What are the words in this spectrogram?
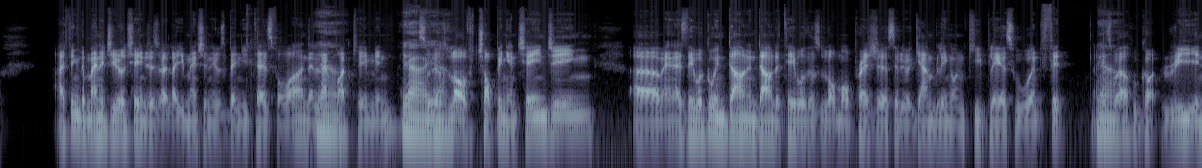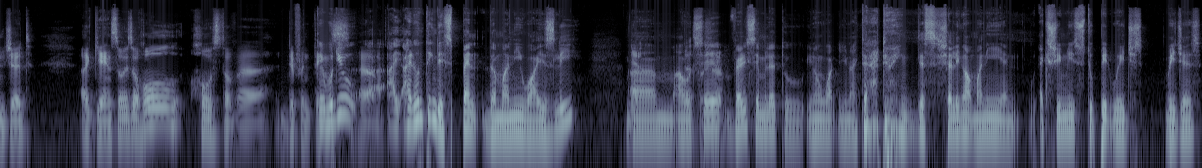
I think the managerial changes, right? Like you mentioned, it was Benitez for a while, and then Yeah. Lampard came in. Yeah, So there was a lot of chopping and changing. Um, and as they were going down and down the table, there was a lot more pressure. So they were gambling on key players who weren't fit as well, who got re-injured again. So it's a whole host of uh, different things. Okay, would you? um, I I don't think they spent the money wisely. Yeah, um, I would say sure. very similar to you know what United are doing, just shelling out money and extremely stupid wage wages,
